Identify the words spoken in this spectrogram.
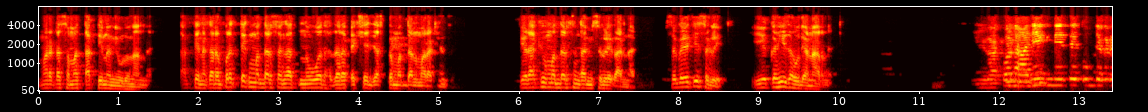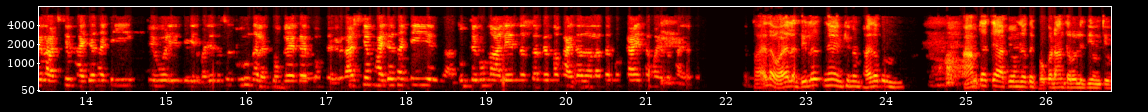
मराठा समाज ताकदीनं निवडून आणणार ताकदीनं कारण प्रत्येक मतदारसंघात नव्वद हजारापेक्षा जास्त मतदान मराठ्यांचं ते राखीव मतदारसंघ आम्ही सगळे काढणार सगळे ते सगळे. एकही जाऊ देणार नाही. पण अनेक नेते तुमच्याकडे राजकीय फायद्यासाठी केवळ येतील म्हणजे तसं सुरू झालं तुमच्याकडे तुमच्याकडे. राजकीय फायद्यासाठी तुमच्याकडून आले नंतर त्यांना फायदा झाला तर मग काय समाजाचा फायदा? फायदा व्हायला दिलंच नाही आणखीन फायदा करून. आमच्या ते आप येऊन जाते फोकट अंतरवलीत येऊन ते.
